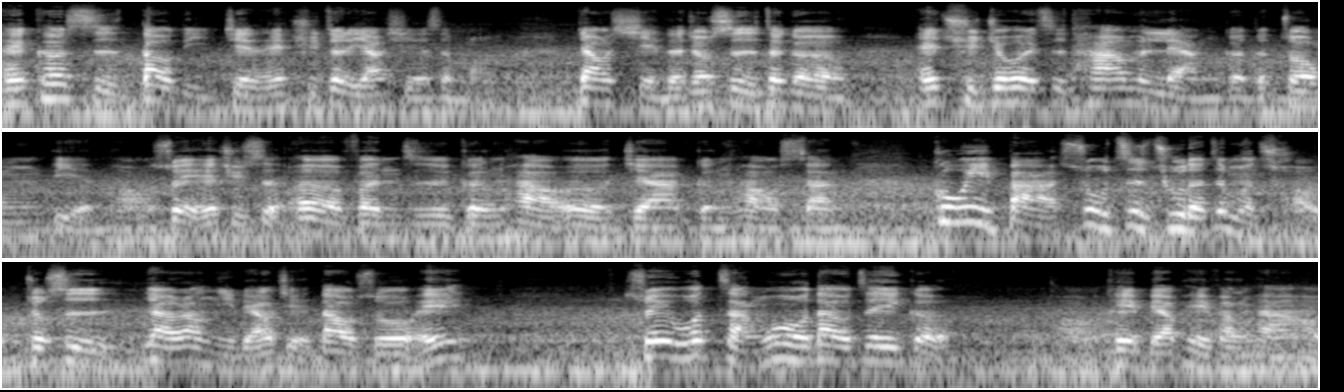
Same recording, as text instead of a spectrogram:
，x 到底减 h 这里要写什么？要写的就是这个 h 就会是它们两个的终点哈，所以 h 是二分之根号二加根号三，故意把数字出的这么丑，就是要让你了解到说，哎，所以我掌握到这一个，哦，可以不要配方它哈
